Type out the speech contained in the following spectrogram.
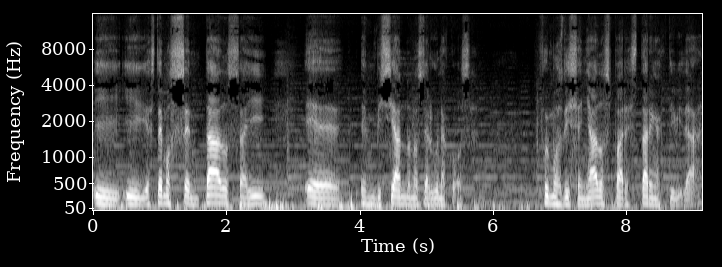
Y, estemos sentados ahí eh, enviciándonos de alguna cosa. Fuimos diseñados para estar en actividad,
